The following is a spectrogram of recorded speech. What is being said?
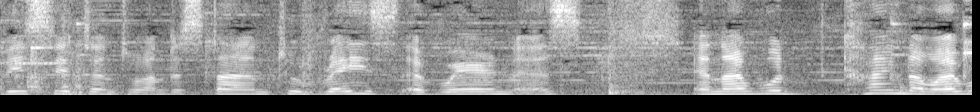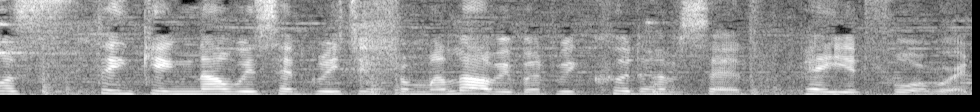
visit and to understand, to raise awareness. And I would kind of, I was thinking now we said greetings from Malawi, but we could have said pay it forward.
